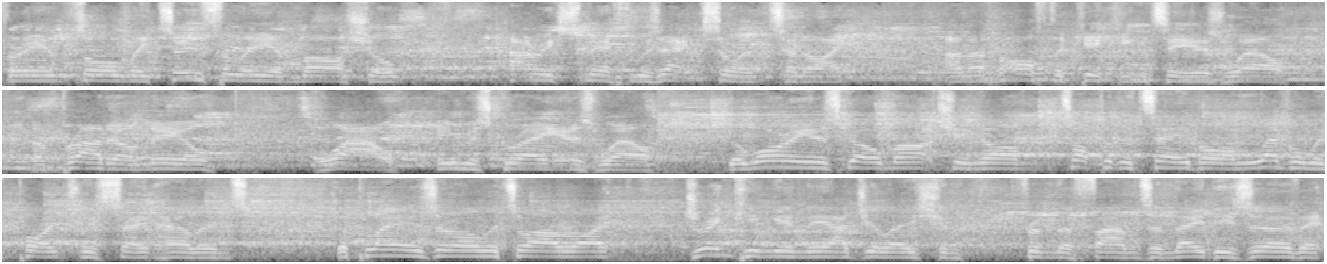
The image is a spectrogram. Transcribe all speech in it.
for Iain Thornley, two for Liam Marshall. Harry Smith was excellent tonight, and off the kicking tee as well. And Brad O'Neill Wow, he was great as well. The Warriors go marching on, top of the table, on level with points with St Helens. The players are over to our right, drinking in the adulation from the fans, and they deserve it.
